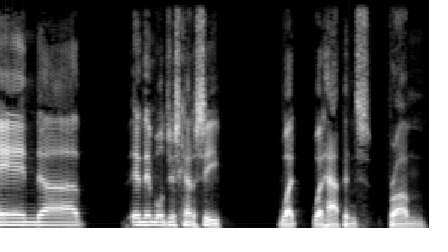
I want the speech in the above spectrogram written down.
And, uh, and then we'll just kind of see what what happens from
